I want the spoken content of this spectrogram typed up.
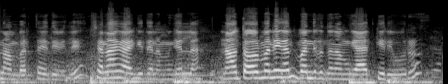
ನಾವು ಬರ್ತಾ ಇದೀವಿ ಇಲ್ಲಿ. ಚೆನ್ನಾಗಾಗಿದೆ ನಮಗೆಲ್ಲ. ನಾವು ತವ್ರ ಮನೆಗಂತ ಬಂದಿರೋದು ನಮ್ಗೆ ಯಾದಗಿರಿ ಊರು.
